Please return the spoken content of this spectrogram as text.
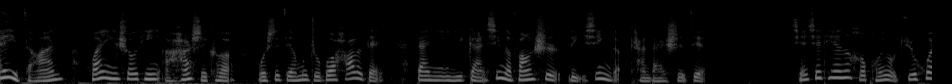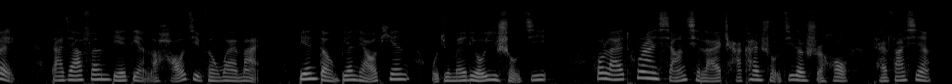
嘿，早安！欢迎收听啊哈时刻，我是节目主播 Holiday，带你以感性的方式理性的看待世界。前些天和朋友聚会，大家分别点了好几份外卖，边等边聊天，我就没留意手机。后来突然想起来查看手机的时候，才发现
